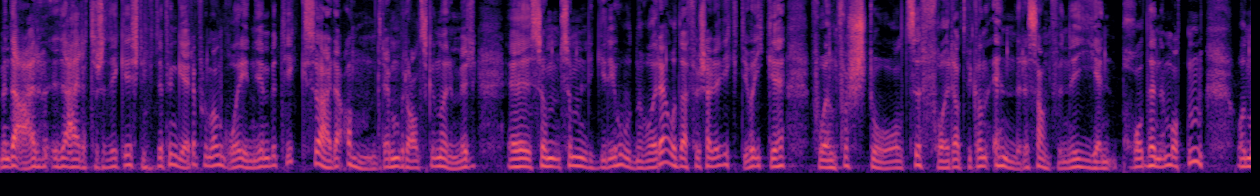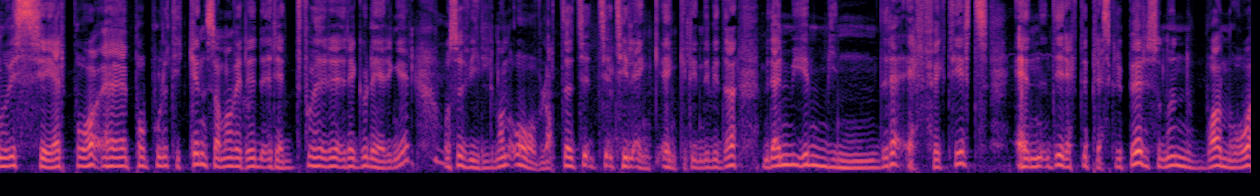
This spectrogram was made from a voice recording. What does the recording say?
Men det er, det er, rett og slett ikke slik det fungerer. For når man går inn i en butikk, så er det andre moralske normer eh, som, som, ligger i hodene våre. og Derfor er det viktig å ikke få en forståelse for at vi kan endre samfunnet igjen på denne måten. Og og når vi ser på, eh, på, politikken, så er man veldig redd for reguleringer. Og så vil man overlate til, til, til enk enkeltindividet. Men det er mye mindre effektivt enn direkte pressgrupper. Så når NOAH nå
